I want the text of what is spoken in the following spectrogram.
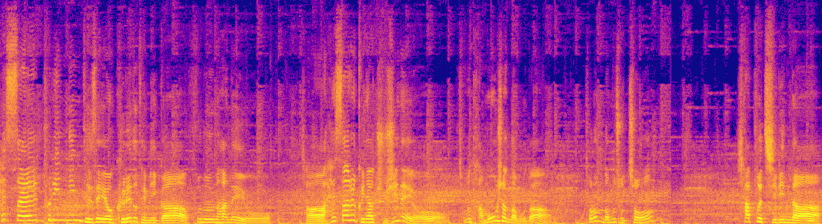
햇살 프리님 드세요. 그래도 됩니까? 훈훈하네요. 자 햇살을 그냥 주시네요. 저분 다 모으셨나 보다. 저럼 너무 좋죠? 샤프 지린다.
